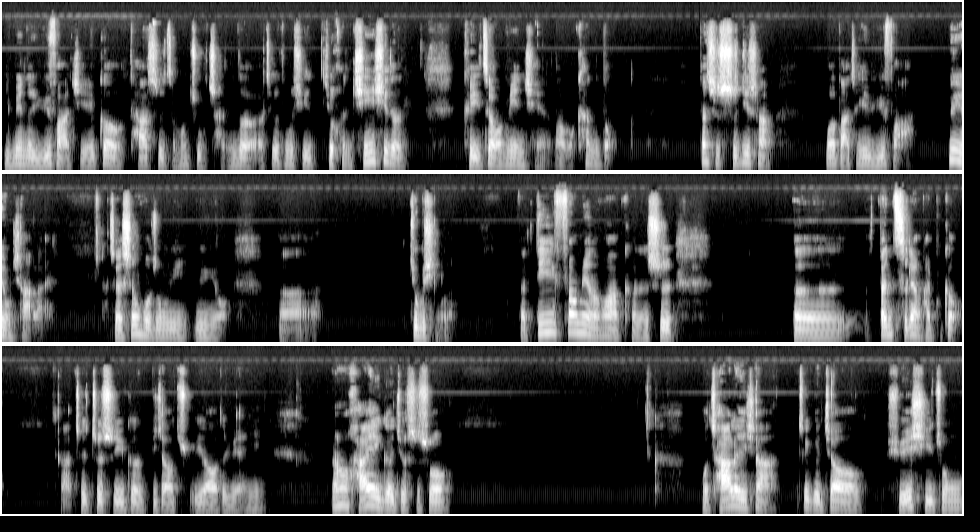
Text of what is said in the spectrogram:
里面的语法结构它是怎么组成的，这个东西就很清晰的可以在我面前让我看得懂。但是实际上，我把这些语法运用下来，在生活中运运用，呃，就不行了。那第一方面的话，可能是，呃，单词量还不够，啊，这这是一个比较主要的原因。然后还有一个就是说。我查了一下，这个叫学习中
